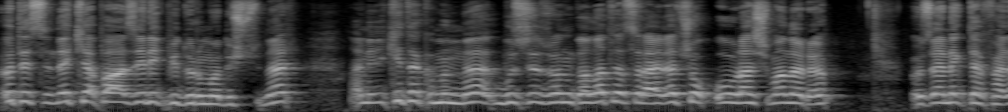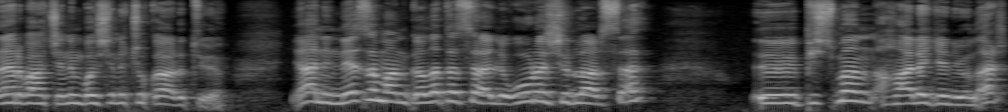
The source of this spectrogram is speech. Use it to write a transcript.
ötesinde kepazelik bir duruma düştüler. Hani iki takımın da bu sezon Galatasaray'la çok uğraşmaları özellikle Fenerbahçe'nin başını çok ağrıtıyor. Yani ne zaman Galatasaray'la uğraşırlarsa e, pişman hale geliyorlar.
